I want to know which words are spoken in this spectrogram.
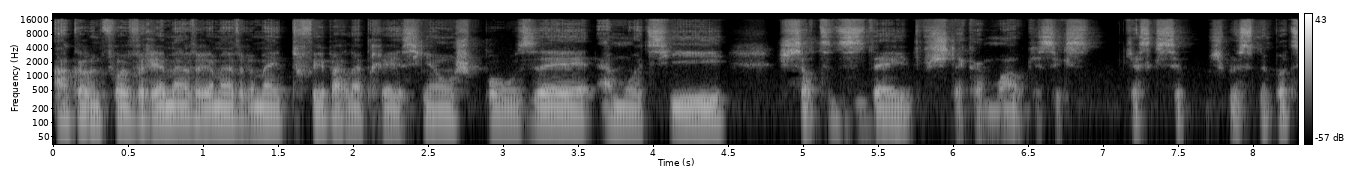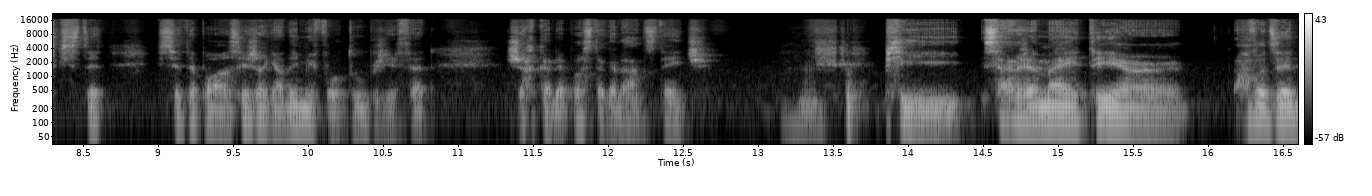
encore une fois vraiment, vraiment, vraiment étouffé par la pression. Je posais à moitié, je suis sorti du stage, puis j'étais comme, wow, qu'est-ce que qu'est-ce qui s'est. Je me souviens pas de ce qui s'était passé. J'ai regardé mes photos, puis j'ai fait, je reconnais pas ce gars-là on stage. Mm-hmm. Puis ça a vraiment été un, on va dire,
